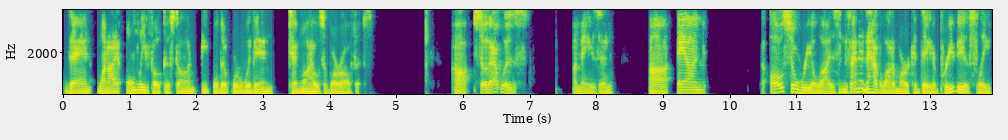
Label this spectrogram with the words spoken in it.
than when I only focused on people that were within 10 miles of our office. Uh, so that was amazing. Uh, and also realizing, because I didn't have a lot of market data previously,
